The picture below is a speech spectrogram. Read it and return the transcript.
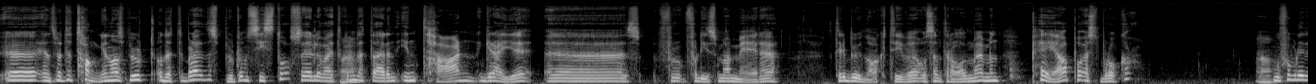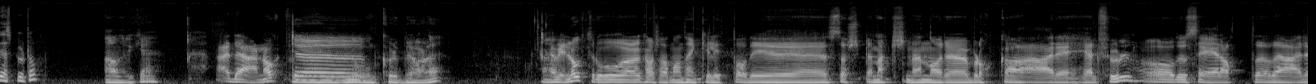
Uh, en som heter Tangen har spurt, og dette ble det spurt om sist òg, så jeg veit ikke om dette er en intern greie uh, for, for de som er mer tribuneaktive og sentrale enn meg, men PA på Østblokka, Ja. hvorfor blir det spurt om? Aner ikke. Nei, det er nok uh, Noen klubber har det. Jeg vil nok tro eh, kanskje at man tenker litt på de eh, største matchene når eh, blokka er helt full, og du ser at det er,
